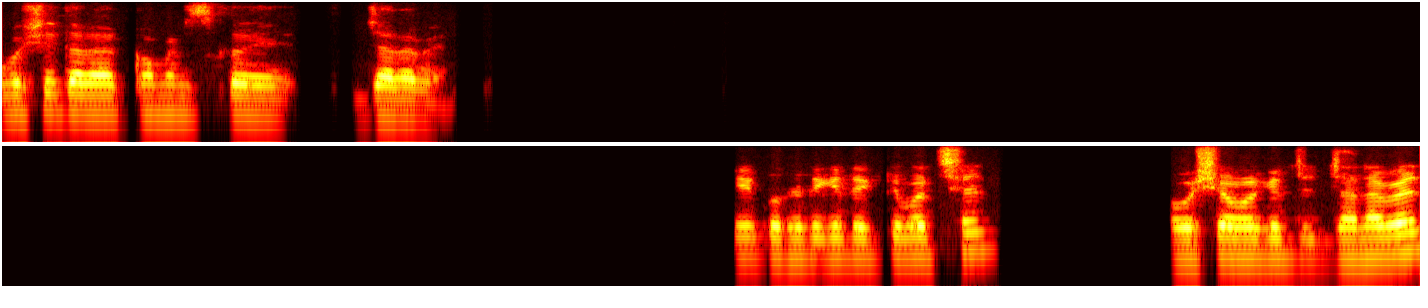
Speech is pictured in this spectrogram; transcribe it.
অবশ্যই তারা কমেন্টস করে জানাবেন। কে কোথা থেকে দেখতে পাচ্ছেন, অবশ্যই আমাকে জানাবেন।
